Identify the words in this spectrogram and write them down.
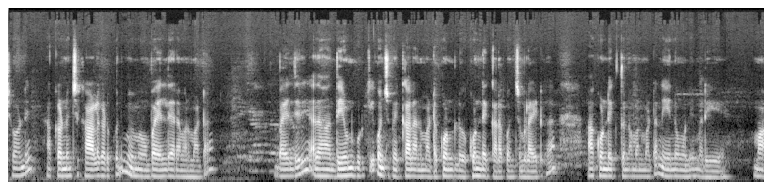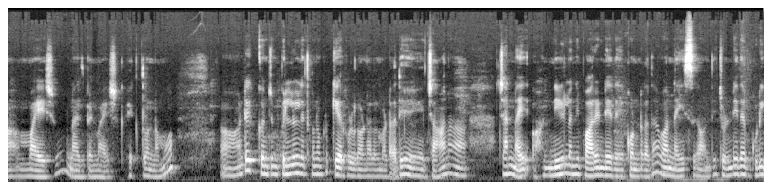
చూడండి అక్కడ నుంచి కాళ్ళు కడుక్కొని మేము బయలుదేరామన్నమాట బయలుదేరి అది దేవుని గుడికి కొంచెం ఎక్కాలన్నమాట కొండలు కొండ ఎక్కాల కొంచెం లైట్గా. ఆ కొండ ఎక్కుతున్నాం అనమాట నేను ఉండి మరి మా మహేష్ నా హస్బెండ్ మహేష్ ఎక్కుతున్నాము. అంటే కొంచెం పిల్లల్ని ఎత్తుకున్నప్పుడు కేర్ఫుల్గా ఉండాలన్నమాట. అది చాలా చాలా నై నీళ్ళన్నీ పారిండేది కొండ కదా బాగా నైస్గా ఉంది. చూడండి ఇదే గుడి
